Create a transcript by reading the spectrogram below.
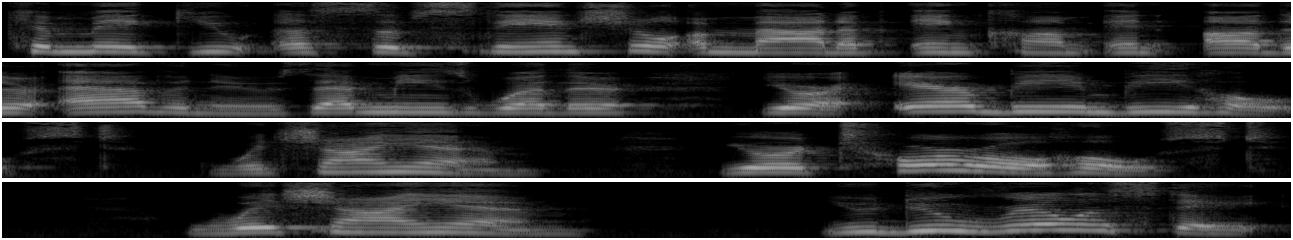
can make you a substantial amount of income in other avenues. That means whether you're an Airbnb host, which I am, you're a Turo host, which I am, you do real estate,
